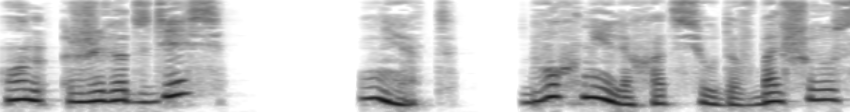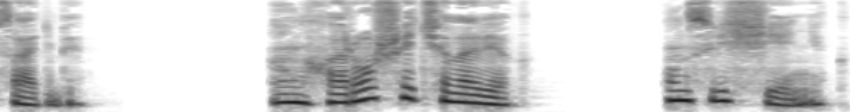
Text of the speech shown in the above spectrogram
Он живет здесь? Нет, в двух милях отсюда, в большой усадьбе. А он хороший человек. Он священник.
